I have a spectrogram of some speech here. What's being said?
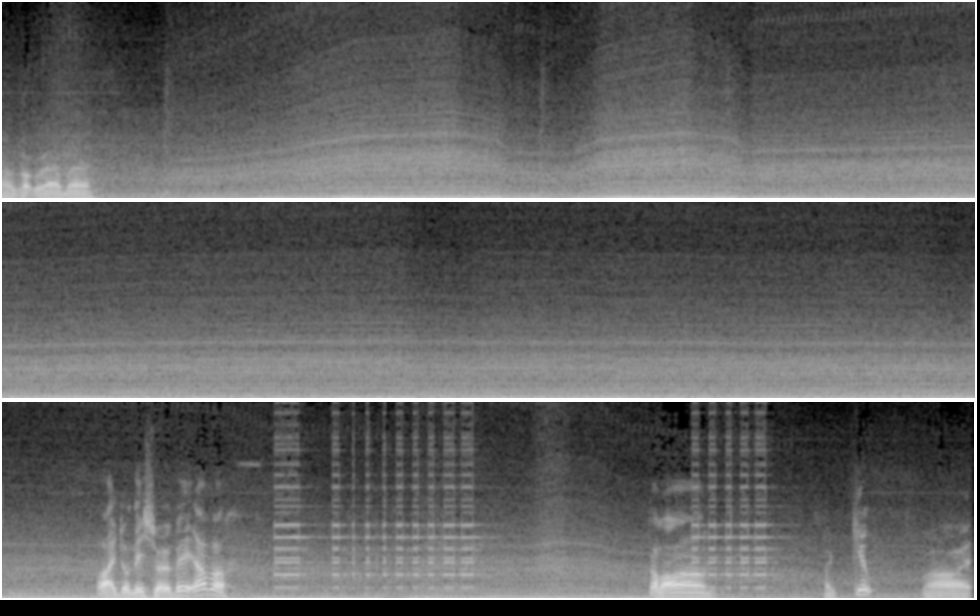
Oh, I've got there. Oh, I've done this for a bit, have I? Come on. Thank you. Right,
